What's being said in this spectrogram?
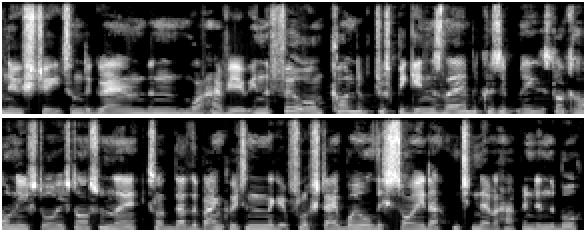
new streets underground and what have you. In the film, kind of just begins there because it, it's like a whole new story starts from there. It's like they have the banquet and they get flushed out by all this cider, which never happened in the book,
